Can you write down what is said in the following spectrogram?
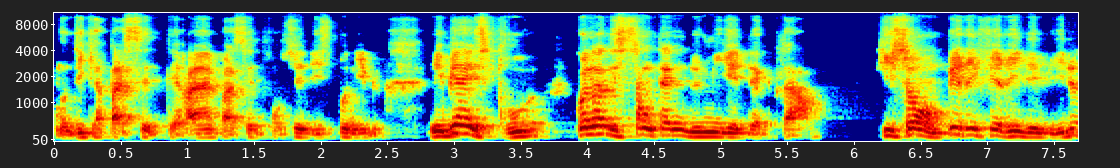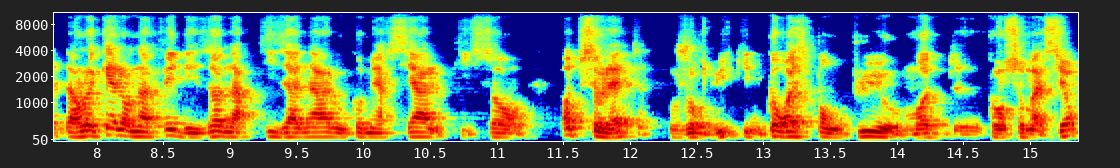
On dit qu'il n'y a pas assez de terrain, pas assez de foncier disponible. Eh bien, il se trouve qu'on a des centaines de milliers d'hectares qui sont en périphérie des villes, dans lesquels on a fait des zones artisanales ou commerciales qui sont obsolètes aujourd'hui, qui ne correspondent plus au mode de consommation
